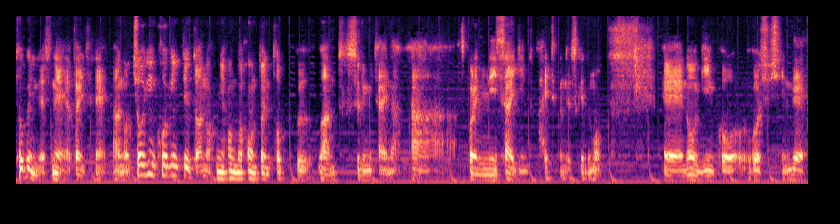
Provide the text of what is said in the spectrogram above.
特にですね、やっぱりですね、あの長銀、高銀っていうとあの日本の本当にトップ1、2、3みたいな、あこれに2歳銀とか入ってくるんですけども、えー、の銀行ご出身で、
